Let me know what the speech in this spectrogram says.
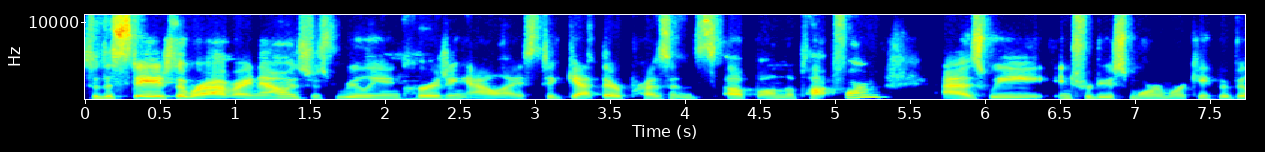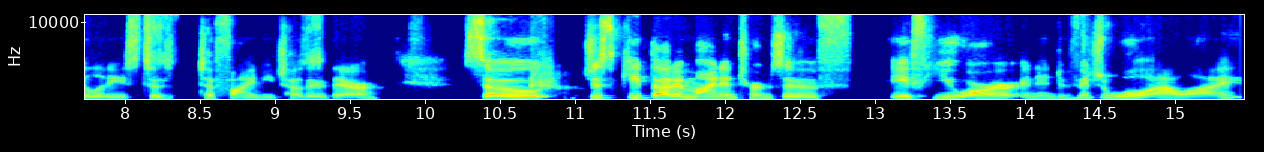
So the stage that we're at right now is just really encouraging allies to get their presence up on the platform as we introduce more and more capabilities to, to find each other there. So just keep that in mind in terms of if you are an individual ally,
